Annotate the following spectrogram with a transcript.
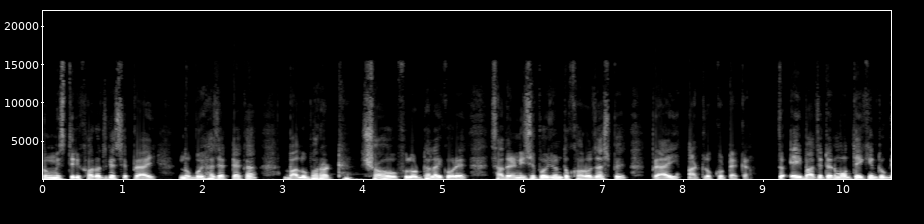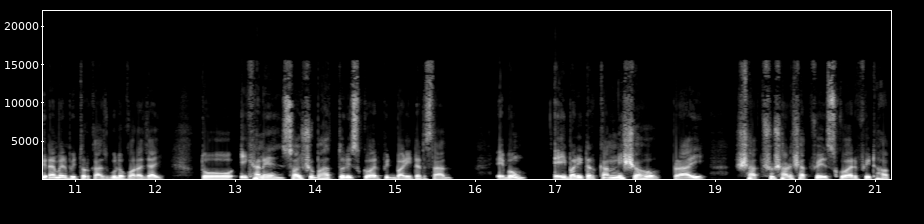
এবং মিস্ত্রি খরচ গেছে প্রায় নব্বই হাজার টাকা। বালু ভরাট সহ ফ্লোর ঢালাই করে ছাদের নিচে পর্যন্ত খরচ আসবে প্রায় আট লক্ষ টাকা। তো এই বাজেটের মধ্যেই কিন্তু গ্রামের ভিতর কাজগুলো করা যায়। তো এখানে ছয়শো বাহাত্তর স্কোয়ার ফিট বাড়িটার ছাদ এবং এই বাড়িটার কান্নিস সহ প্রায় সাতশো সাড়ে সাতশো স্কোয়ার ফিট হবে।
